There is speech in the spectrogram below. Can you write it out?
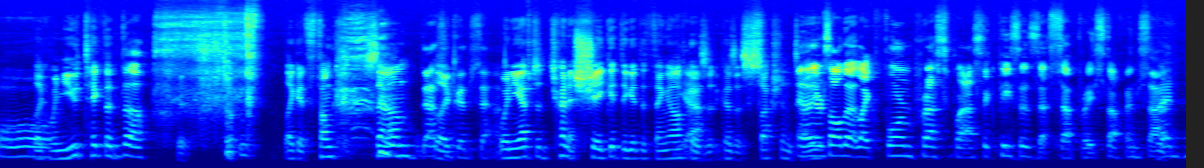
Oh. like when you take the the like a thunk sound. That's like a good sound. when you have to kind of shake it to get the thing off Yeah. because because it's suction tight. and there's all that like form pressed plastic pieces that separate stuff inside.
